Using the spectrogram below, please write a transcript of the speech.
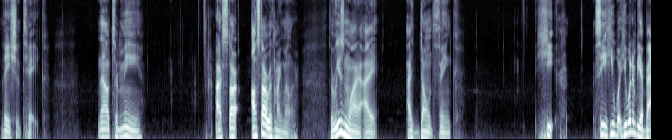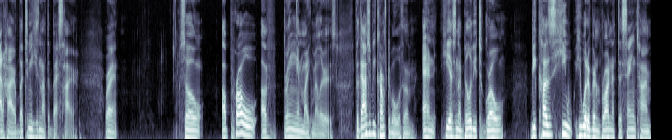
they should take. Now, to me, I start. I'll start with Mike Miller. The reason why I, I don't think he, see he he wouldn't be a bad hire, but to me he's not the best hire, right? So a pro of bringing in Mike Miller is the guys would be comfortable with him, and he has an ability to grow because he he would have been brought in at the same time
